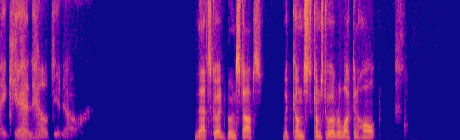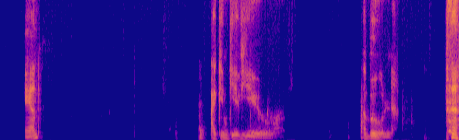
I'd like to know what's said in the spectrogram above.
I can help, you know. That's good. Boone stops. That comes comes to a reluctant halt. And I can give you a boon.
